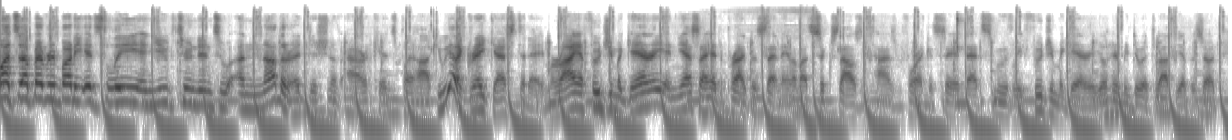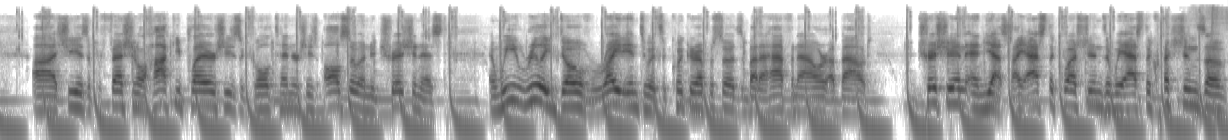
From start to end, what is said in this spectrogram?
What's up, everybody? It's Lee, and you've tuned into another edition of Our Kids Play Hockey. We got a great guest today, Mariah Fujimagari. And yes, I had to practice that name about 6,000 times before I could say it that smoothly. Fujimagari. You'll hear me do it throughout the episode. Uh, she is a professional hockey player, she's a goaltender, she's also a nutritionist. And we really dove right into it. It's a quicker episode, it's about a half an hour about nutrition. And yes, I asked the questions and we asked the questions of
